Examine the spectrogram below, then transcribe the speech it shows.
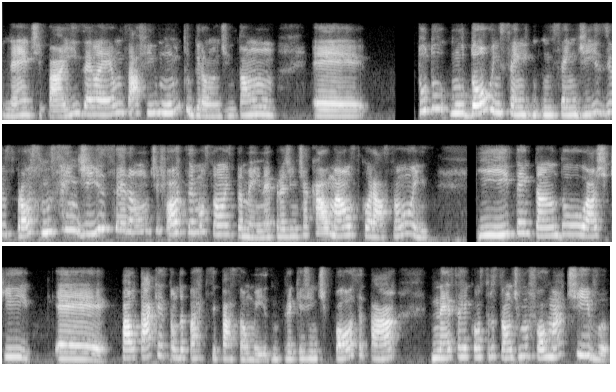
né, de país, ela é um desafio muito grande. Então, é, tudo mudou em 100, em 100 dias e os próximos 100 dias serão de fortes emoções também, né? Para a gente acalmar os corações e ir tentando, acho que, é, pautar a questão da participação mesmo, para que a gente possa estar tá nessa reconstrução de uma forma ativa.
